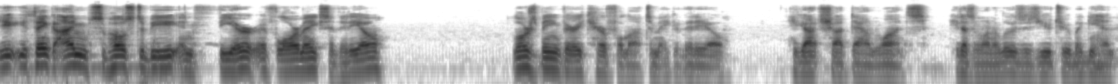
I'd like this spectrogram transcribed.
You, you think I'm supposed to be in fear if Lore makes a video? Lore's being very careful not to make a video. He got shut down once. He doesn't want to lose his YouTube again.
